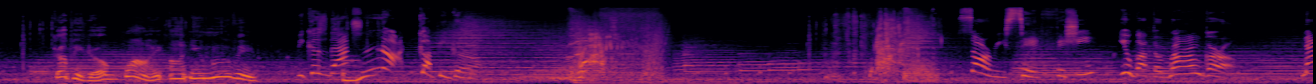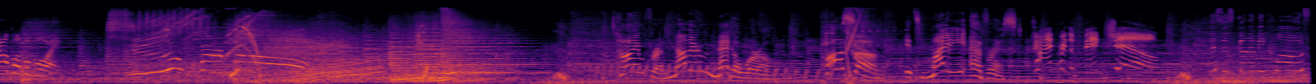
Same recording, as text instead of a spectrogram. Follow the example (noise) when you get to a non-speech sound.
Guppy Girl, why aren't you moving? Because that's not Guppy Girl. What? Sorry, Sid Fishy. You got the wrong girl. Now, Bubble Boy. Super Bubble! Time for another Mega Whirl! Awesome! It's Mighty Everest! Time for the big chill. This is gonna be close.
